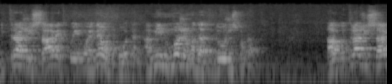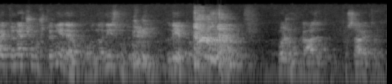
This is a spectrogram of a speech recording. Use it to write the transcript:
i traži savjet koji mu je neophodan, a mi mu možemo dati, dužni smo dati. A ako traži savjet o nečemu što nije neophodno, nismo dužni. Lijepo, možemo kazati, posavjetovati.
